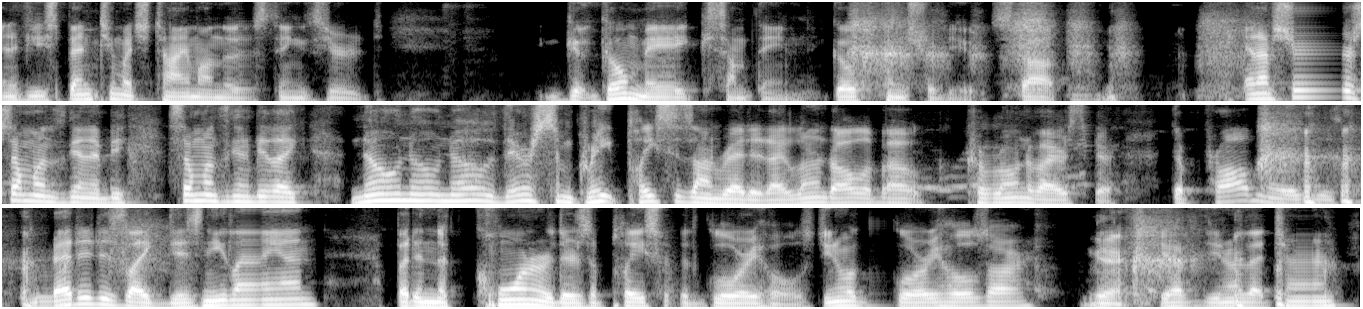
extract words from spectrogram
And if you spend too much time on those things, you're go, go make something, go contribute, stop. And I'm sure someone's gonna be someone's gonna be like, no, no, no. There's some great places on Reddit. I learned all about coronavirus there. The problem is, is Reddit is like Disneyland, but in the corner there's a place with glory holes. Do you know what glory holes are? yeah. Do you have do you know that term?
